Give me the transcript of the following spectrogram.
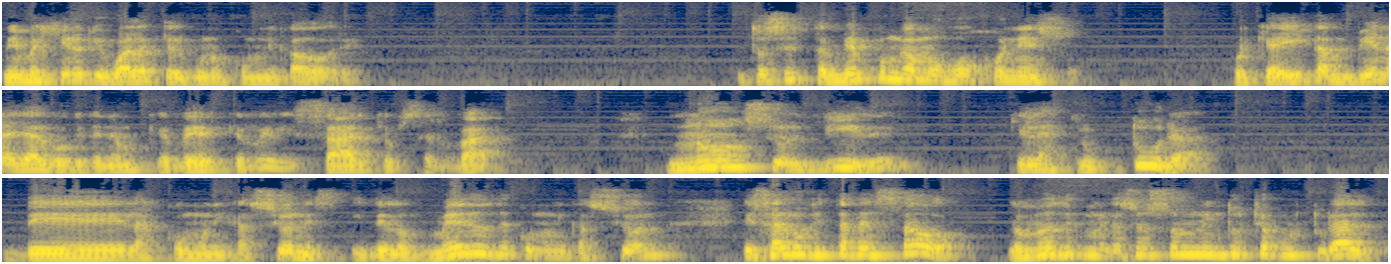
Me imagino que igual que algunos comunicadores. Entonces también pongamos ojo en eso, porque ahí también hay algo que tenemos que ver, que revisar, que observar. No se olviden que la estructura de las comunicaciones y de los medios de comunicación es algo que está pensado. Los medios de comunicación son una industria cultural.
